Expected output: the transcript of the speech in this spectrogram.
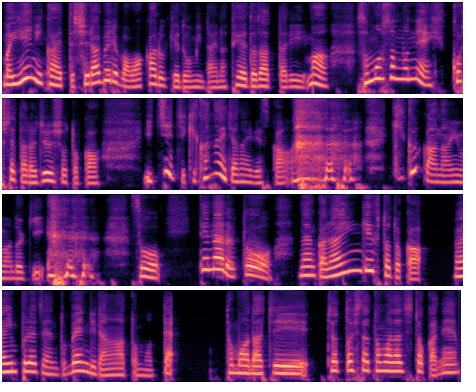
まあ家に帰って調べればわかるけどみたいな程度だったり、まあそもそもね、引っ越してたら住所とか、いちいち聞かないじゃないですか。聞くかな今時。そう。ってなると、なんか LINE ギフトとか LINE プレゼント便利だなと思って。友達、ちょっとした友達とかね、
